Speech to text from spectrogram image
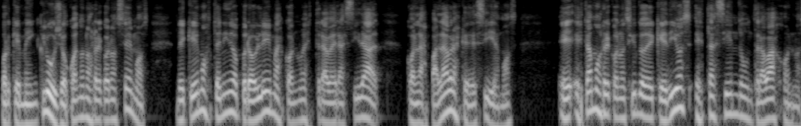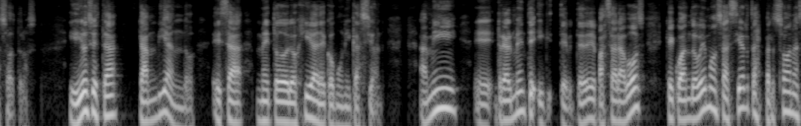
porque me incluyo, cuando nos reconocemos de que hemos tenido problemas con nuestra veracidad, con las palabras que decíamos, eh, estamos reconociendo de que Dios está haciendo un trabajo en nosotros y Dios está cambiando esa metodología de comunicación. A mí eh, realmente, y te, debe pasar a vos, que cuando vemos a ciertas personas,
